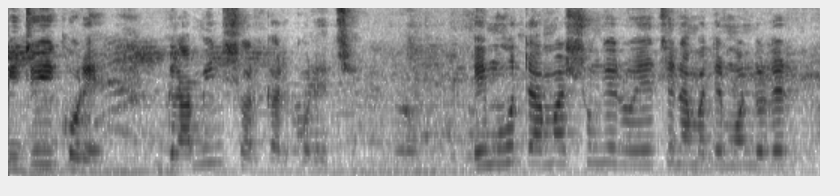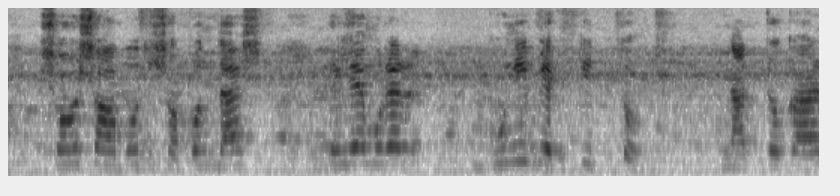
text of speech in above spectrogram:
বিজয়ী করে গ্রামীণ সরকার করেছে। এই মুহূর্তে আমার সঙ্গে রয়েছেন আমাদের মণ্ডলের সহসভাপতি স্বপন দাস। তেলিয়ামুড়ার গুণী ব্যক্তিত্ব, নাট্যকার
